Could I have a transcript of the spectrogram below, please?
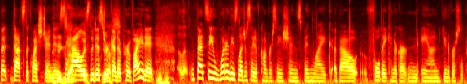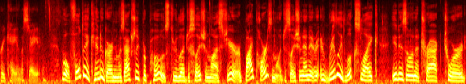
But that's the question: is exactly. how is the district yes. going to provide it? Mm-hmm. Betsy, what are these legislative conversations been like about full day kindergarten and universal pre K in the state? Well, full day kindergarten was actually proposed through legislation last year, bipartisan legislation, and it, it, really looks like it is on a track toward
